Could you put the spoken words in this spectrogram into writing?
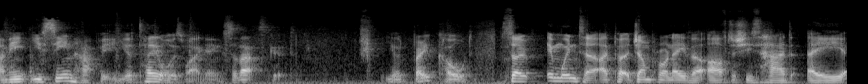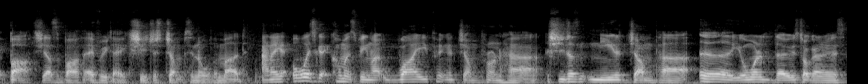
I mean, you seem happy. Your tail is wagging, so that's good. You're very cold. So in winter, I put a jumper on Ava after she's had a bath. She has a bath every day because she just jumps in all the mud. And I always get comments being like, why are you putting a jumper on her? She doesn't need a jumper. Ugh, you're one of those dog owners.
